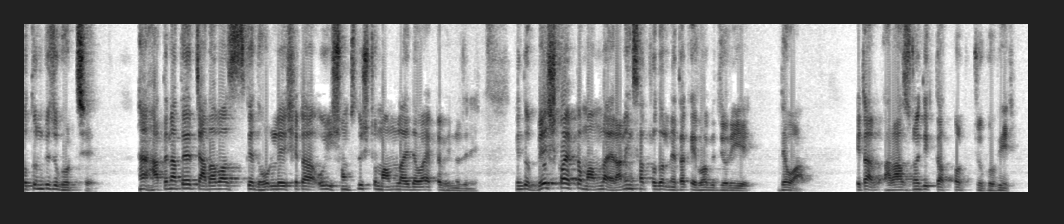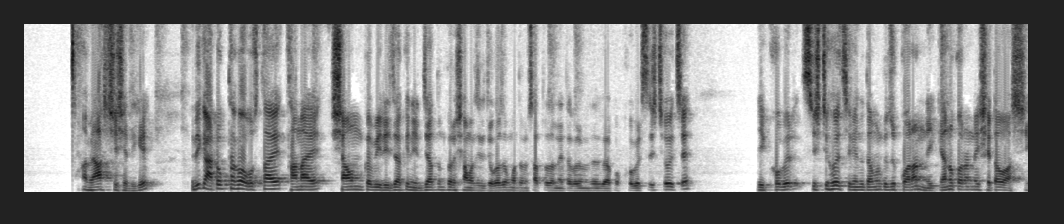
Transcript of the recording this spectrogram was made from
নতুন কিছু ঘটছে। হ্যাঁ হাতে নাতে চাঁদাবাজকে ধরলে সেটা ওই সংশ্লিষ্ট মামলায় দেওয়া একটা ভিন্ন জিনিস। কিন্তু বেশ কয়েকটা মামলায় রানিং ছাত্রদল নেতাকে এভাবে জড়িয়ে দেওয়া, এটার রাজনৈতিক তাৎপর্য গভীর। আমি আসছি সেদিকে। এদিকে আটক থাকা অবস্থায় থানায় শাওন কবি রিজাকে নির্যাতন করে সামাজিক যোগাযোগ মাধ্যমে ছাত্রদল নেতাকর্মীদের মধ্যে ব্যাপক ক্ষোভের সৃষ্টি হয়েছে। এই ক্ষোভের সৃষ্টি হয়েছে কিন্তু তেমন কিছু করার নেই। কেন করার নেই সেটাও আসছি।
